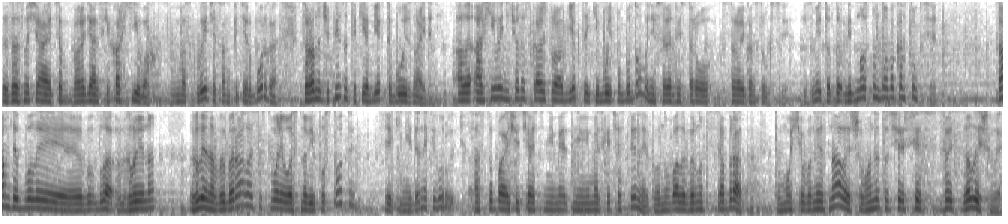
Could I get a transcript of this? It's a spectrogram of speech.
зазначаються в радянських архівах в Москві чи Санкт-Петербурга, то рано чи пізно такі об'єкти будуть знайдені. Але архіви нічого не скажуть про об'єкти, які будуть побудовані всередині старого, старої конструкції. Розумієте? Тобто відносно нова конструкція. Там, де були, була глина, глина вибиралася, створювалися нові пустоти, які ніде не фігурують. А вступаючи часті німе- німецької частини планували вернутися обратно, тому що вони знали, що вони тут ще, ще щось залишили.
